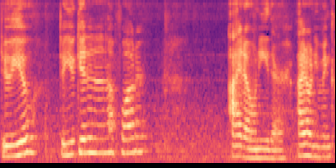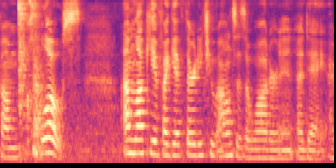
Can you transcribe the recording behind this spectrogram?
Do you? Do you get in enough water? I don't either. I don't even come close. I'm lucky if I get 32 ounces of water in a day. I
